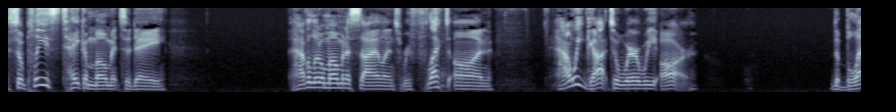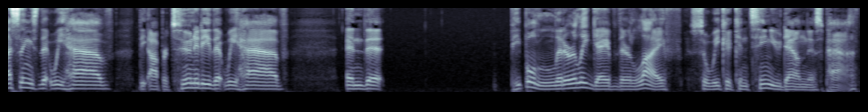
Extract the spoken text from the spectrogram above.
So please take a moment today, have a little moment of silence, reflect on how we got to where we are. the blessings that we have, the opportunity that we have, and that people literally gave their life so we could continue down this path.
